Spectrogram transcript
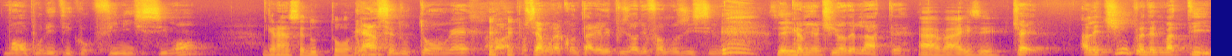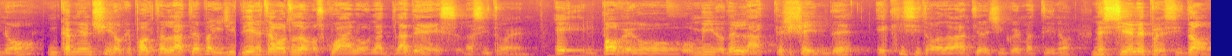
uomo politico finissimo, Gran seduttore. gran seduttore. Allora, possiamo raccontare l'episodio famosissimo del camioncino del latte. Ah, vai, sì. Cioè, alle 5 del mattino, un camioncino che porta il latte a Parigi viene travolto da uno squalo, la, la DS, la Citroën. E il povero omino del latte scende e chi si trova davanti alle 5 del mattino? Monsieur le Président,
